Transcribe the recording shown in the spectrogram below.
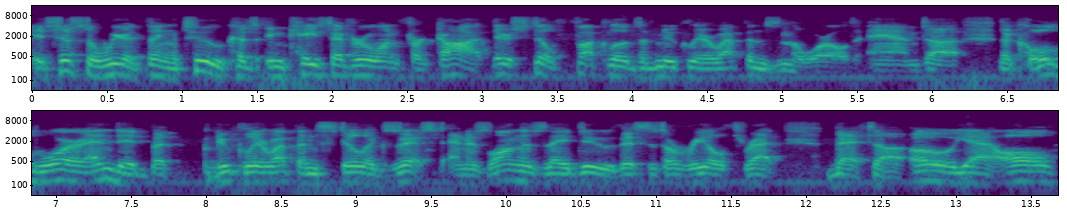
it's just a weird thing too, because in case everyone forgot, there's still fuckloads of nuclear weapons in the world, and uh, the Cold War ended, but nuclear weapons still exist, and as long as they do, this is a real threat. That uh, oh yeah, all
